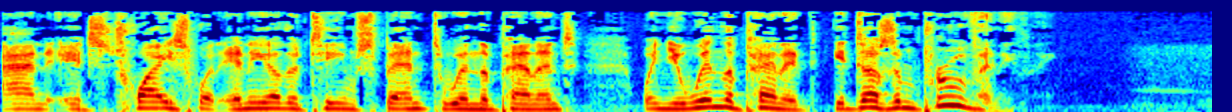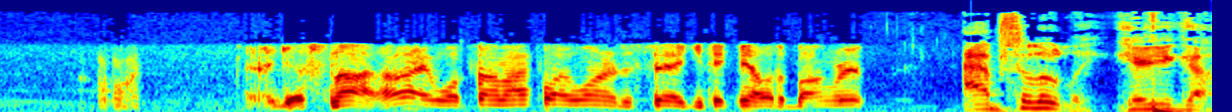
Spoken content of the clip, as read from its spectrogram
and it's twice what any other team spent to win the pennant, when you win the pennant, it doesn't prove anything. I guess not. All right, well, Tom, that's all I wanted to say. Can you take me out with a bong rip? Absolutely. Here you go.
